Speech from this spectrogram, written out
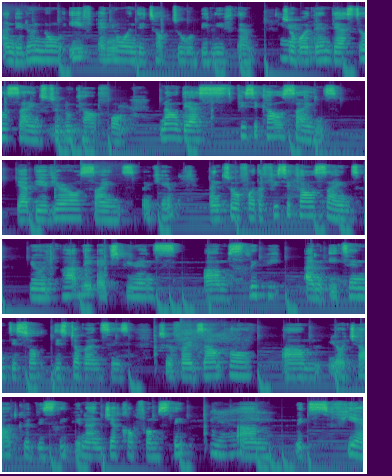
and they don't know if anyone they talk to will believe them. Yeah. So, but then there are still signs to look out for. Now, there are physical signs their behavioral signs. Okay, and so for the physical signs, you would probably experience um, sleepy and eating disturbances. So, for example, um, your child could be sleeping and jerk up from sleep yeah. um, with fear,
